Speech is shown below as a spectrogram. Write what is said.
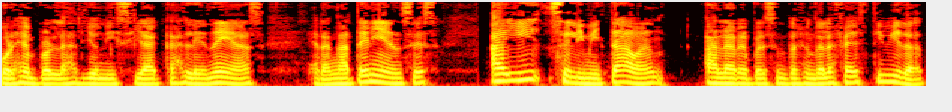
por ejemplo, las dionisíacas leneas eran atenienses, ahí se limitaban a la representación de la festividad,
